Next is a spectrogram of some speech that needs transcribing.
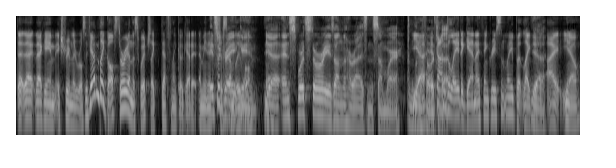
that, that that game extremely rules. If you haven't played Golf Story on the Switch, like definitely go get it. I mean, it's, It's a just great unbelievable. game. Yeah. and Sports Story is on the horizon somewhere. I'm looking Yeah, forward it's gotten delayed again, I think, recently. But like, Yeah. I, you know,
